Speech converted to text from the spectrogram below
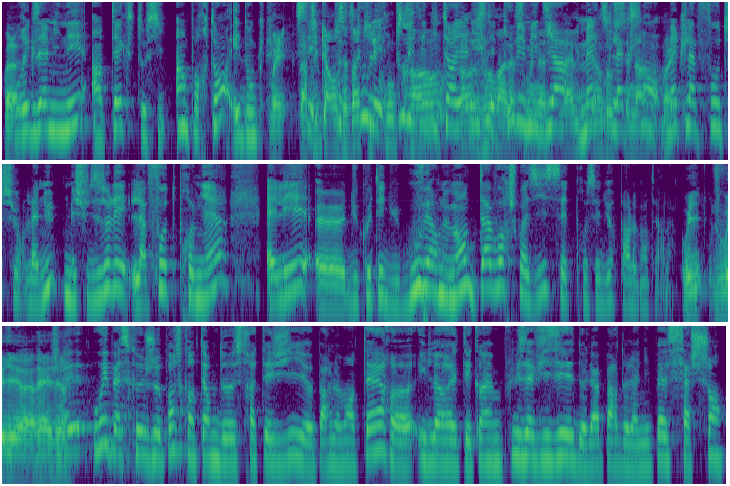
pour examiner un texte aussi important. Et donc, oui, tous, les, tous les éditorialistes et tous les médias mettent l'accent, mettent la faute sur la NUP. Mais je suis désolée, la faute première, elle est euh, du côté du gouvernement d'avoir choisi cette procédure parlementaire-là. Oui, je voulais euh, réagir. Oui, parce que je pense qu'en termes de stratégie parlementaire, il aurait été quand même plus avisé de la part de la NUPES, sachant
